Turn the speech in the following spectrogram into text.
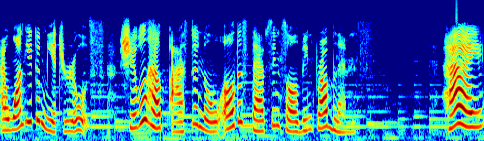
I want you to meet Rose. She will help us to know all the steps in solving problems. Hi,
